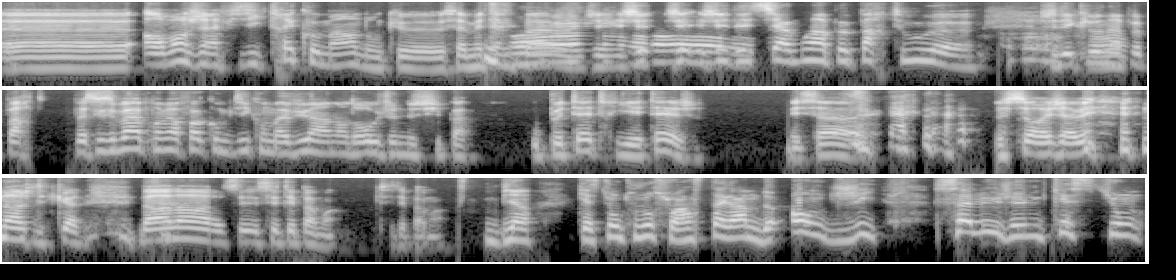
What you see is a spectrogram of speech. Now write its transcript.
Euh, en revanche, j'ai un physique très commun, donc ça m'étonne pas. J'ai des siamois un peu partout. j'ai des clones un peu partout. Parce que c'est pas la première fois qu'on me dit qu'on m'a vu à un endroit où je ne suis pas. Ou peut-être y étais-je. Mais ça, je ne saurais jamais. non, je déconne. Non, non, c'était pas moi. C'était pas. Bien. Question toujours sur Instagram de Angie. Salut, j'ai une question.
